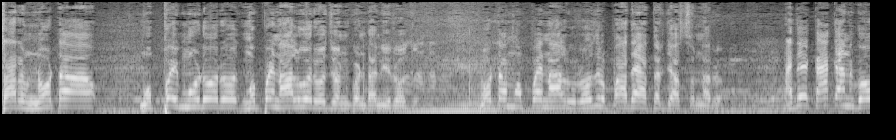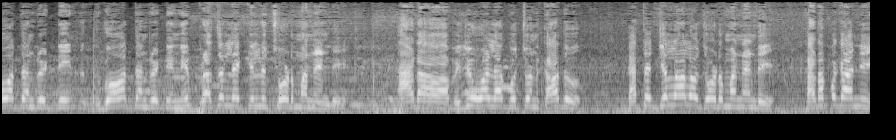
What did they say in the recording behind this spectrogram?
సార్ నూట ముప్పై మూడో రోజు ముప్పై నాలుగో రోజు అనుకుంటాను ఈరోజు. నూట ముప్పై నాలుగు రోజులు పాదయాత్ర చేస్తున్నారు. అదే కాకాని గోవర్ధన్ రెడ్డి గోవర్ధన్ రెడ్డిని ప్రజల్లోకెళ్ళి చూడమనండి. ఆడ విజయవాడ కూర్చొని కాదు గత జిల్లాలో చూడమనండి. కడప కానీ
